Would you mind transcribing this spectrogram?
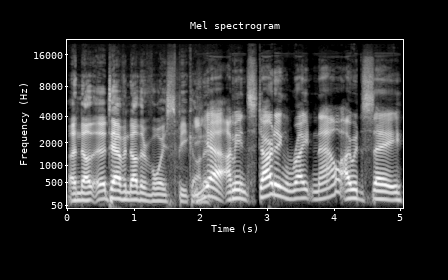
another to have another voice speak on it. yeah, I mean, starting right now, I would say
